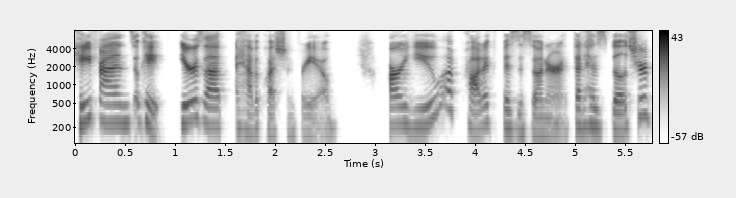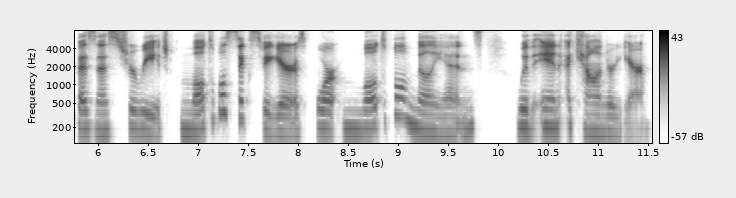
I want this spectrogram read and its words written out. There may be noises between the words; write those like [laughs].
Hey, friends. Okay, ears up. I have a question for you. Are you a product business owner that has built your business to reach multiple six figures or multiple millions within a calendar year?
